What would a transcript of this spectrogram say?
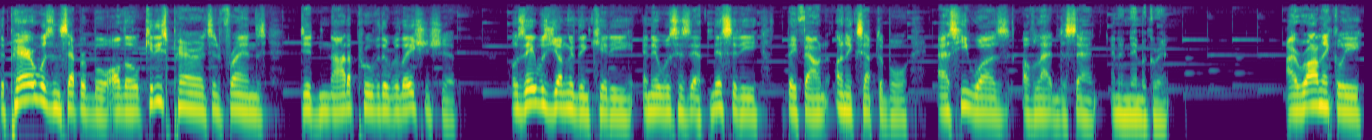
The pair was inseparable, although Kitty's parents and friends did not approve of the relationship. Jose was younger than Kitty, and it was his ethnicity they found unacceptable, as he was of Latin descent and an immigrant. Ironically,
